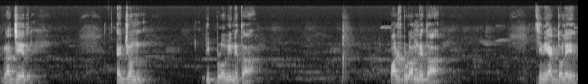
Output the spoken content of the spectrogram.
রাজ্যের একজন বিপ্লবী নেতা, পাল্টুরাম নেতা, যিনি একদলে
